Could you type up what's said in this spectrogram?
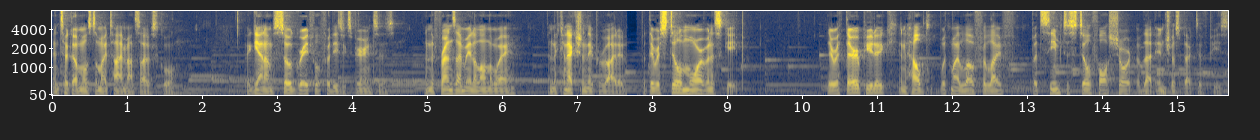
and took up most of my time outside of school. Again, I'm so grateful for these experiences and the friends I made along the way and the connection they provided, but they were still more of an escape. They were therapeutic and helped with my love for life, but seemed to still fall short of that introspective piece.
